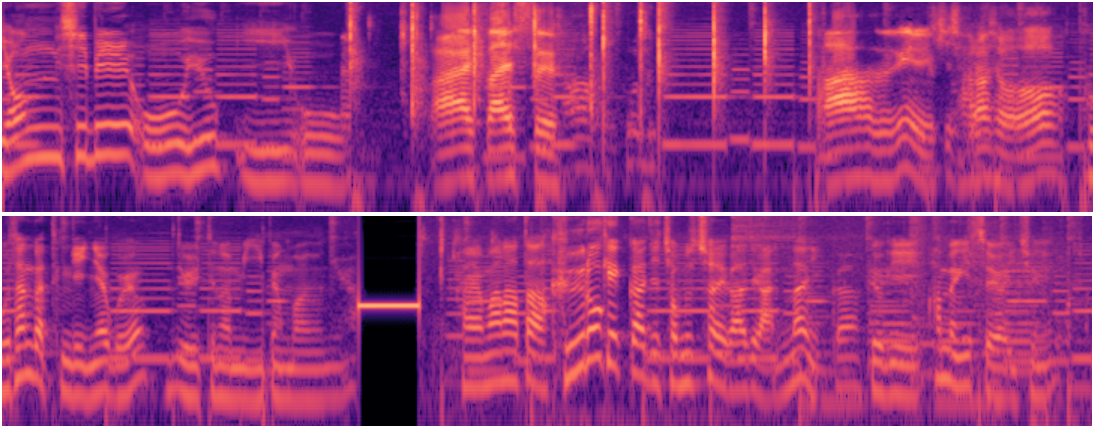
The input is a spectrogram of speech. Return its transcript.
0 11 5 6 2 5 nice nice. 아 선생님 역시 잘하셔. 보상 같은 게 있냐고요? 1등하면 200만 원이요. 할만하다. 그렇게까지 점수 차이가 아직 안 나니까. 여기 한 명 있어요 2층에.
